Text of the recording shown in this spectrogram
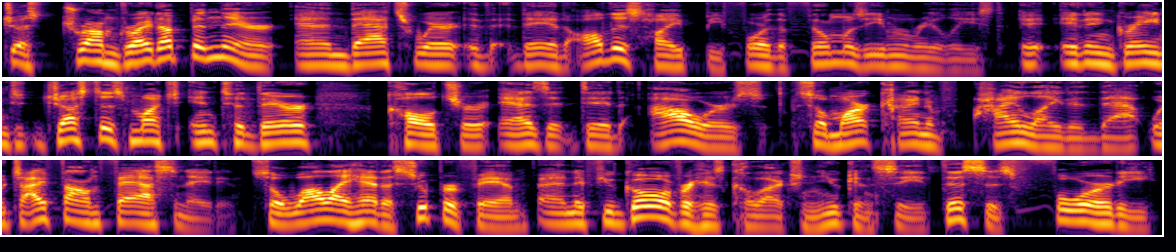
just drummed right up in there. And that's where they had all this hype before the film was even released. It, it ingrained just as much into their culture as it did ours. So Mark kind of highlighted that, which I found fascinating. So while I had a super fan, and if you go over his collection, you can see this is 40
